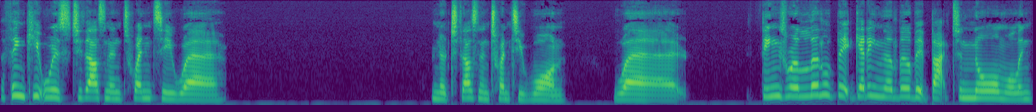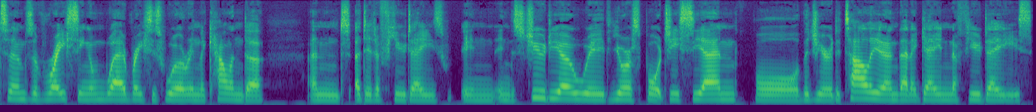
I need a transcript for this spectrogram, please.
I think it was 2020 where you know 2021 where things were a little bit getting a little bit back to normal in terms of racing and where races were in the calendar. And I did a few days in in the studio with Eurosport GCN for the Giro d'Italia and then again a few days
